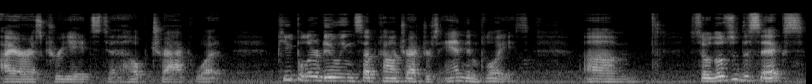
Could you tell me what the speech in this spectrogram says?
IRS creates to help track what people are doing, subcontractors and employees. Um, so those are the six.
